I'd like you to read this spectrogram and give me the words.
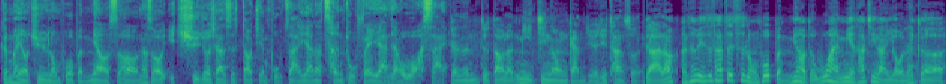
跟朋友去龙坡本庙的时候，那时候一去就像是到柬埔寨一样，那尘土飞扬，这样哇塞，可能就到了秘境那种感觉去探索。对啊，然后很特别是他这次龙坡本庙的外面，他竟然有那个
